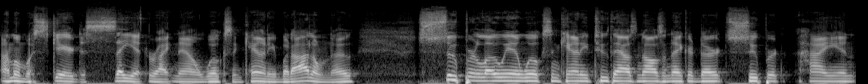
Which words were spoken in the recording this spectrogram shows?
I'm almost scared to say it right now in Wilson County, but I don't know. Super low end Wilson County, two thousand dollars an acre dirt. Super high end,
